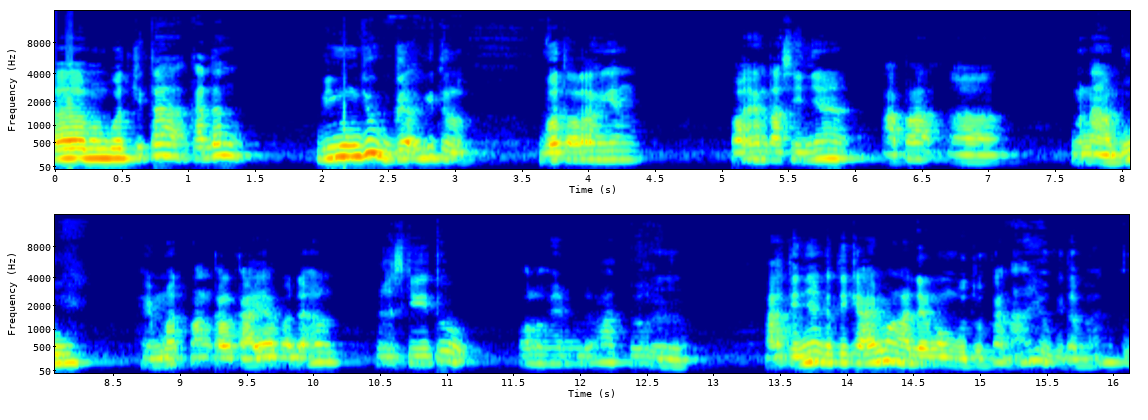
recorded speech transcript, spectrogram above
Eh, membuat kita kadang bingung juga gitu loh buat orang yang orientasinya apa eh, menabung hemat pangkal kaya padahal rezeki itu Allah yang udah atur gitu. Artinya ketika emang ada yang membutuhkan, ayo kita bantu.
